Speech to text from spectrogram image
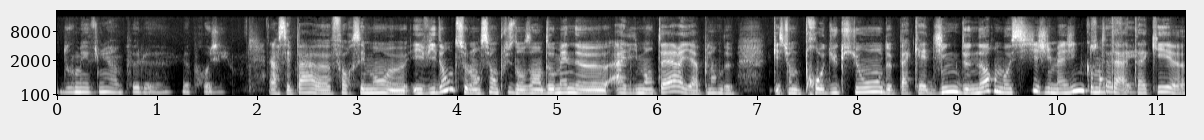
d'où m'est venu un peu le projet. Alors c'est pas euh, forcément euh, évident de se lancer en plus dans un domaine euh, alimentaire. Il y a plein de questions de production, de packaging, de normes aussi. J'imagine comment tu as attaqué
